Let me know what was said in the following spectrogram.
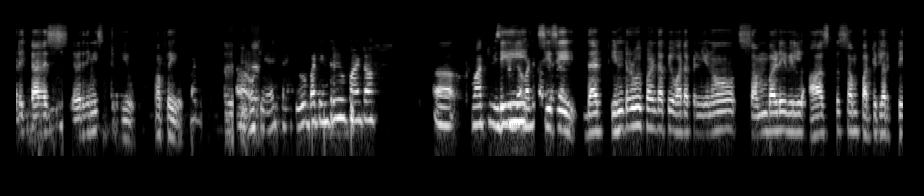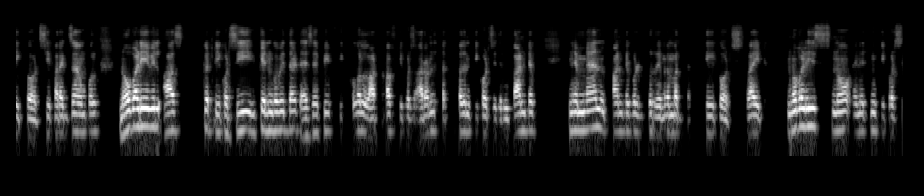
But it does, everything is to you, up to you. Uh, okay, thank you. But interview point of uh, what we See, what is the see, see, that interview point of view, what happened, you know, somebody will ask some particular T code. See, for example, nobody will ask a T code. See, you can go with that SAP FICO, lot of T codes, around thirty thousand T codes. You can't, in a man, you can't able to remember the T codes, right? Nobody's know anything T codes.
